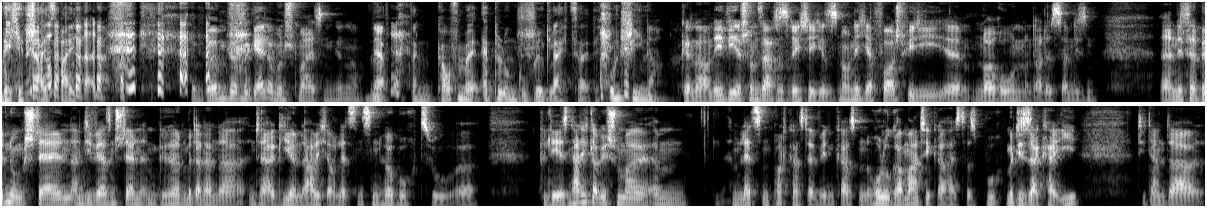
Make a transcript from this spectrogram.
Welche Scheißreich. dann würden wir mit Geld um uns schmeißen, genau. Ja, dann kaufen wir Apple und Google gleichzeitig und China. genau. Nee, wie ihr schon sagt, ist richtig. Es ist noch nicht erforscht, wie die äh, Neuronen und alles an diesen äh, eine Verbindungsstellen an diversen Stellen im Gehirn miteinander interagieren. Da habe ich auch letztens ein Hörbuch zu äh, gelesen. Hatte ich, glaube ich, schon mal ähm, im letzten Podcast erwähnt, Carsten. Hologrammatika heißt das Buch, mit dieser KI, die dann da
